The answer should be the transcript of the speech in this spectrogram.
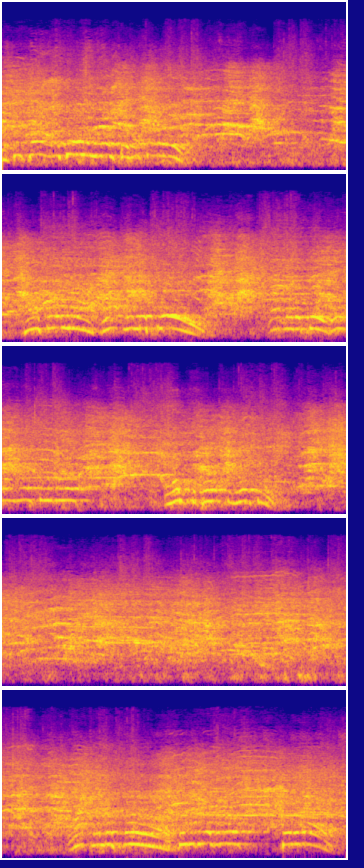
keep quiet. Let's hear lap number three. Lap number two. Well done. Great support from Nathan. Lap number four. Two to go. Two.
